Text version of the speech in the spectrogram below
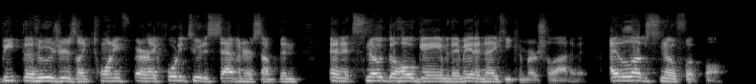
beat the Hoosiers like 20 or like 42 to 7 or something and it snowed the whole game and they made a Nike commercial out of it. I love snow football.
